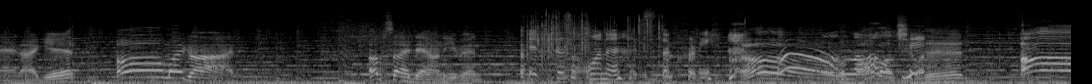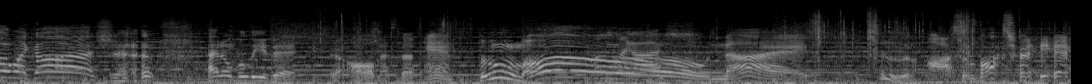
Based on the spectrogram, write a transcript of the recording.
And I get, oh my god! Upside down even. It doesn't want to. It's stuck for me. Oh, Oh, the lol, ball chick. it. Oh my gosh! I don't believe it. They're all messed up. And boom! Oh, oh my gosh. Oh, nice. This is an awesome box right here.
